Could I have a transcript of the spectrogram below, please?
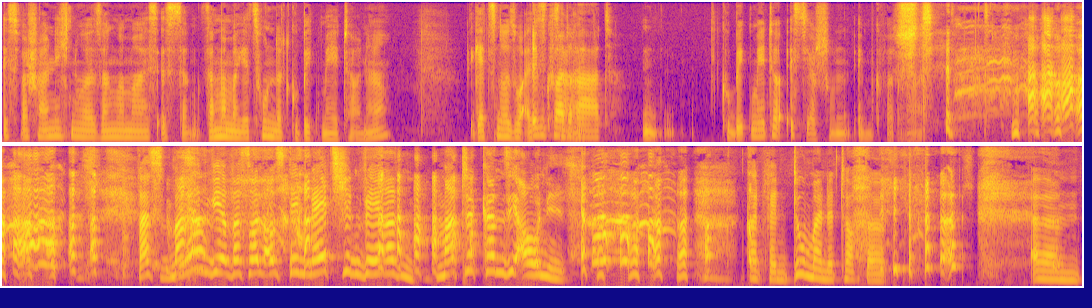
ist wahrscheinlich nur, sagen wir mal, es ist, sagen wir mal jetzt 100 Kubikmeter, ne? Jetzt nur so als Im Zahl. Quadrat. Kubikmeter ist ja schon im Quadrat. Was machen wir? Was soll aus dem Mädchen werden? Mathe kann sie auch nicht. Gott, wenn du meine Tochter. ähm,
